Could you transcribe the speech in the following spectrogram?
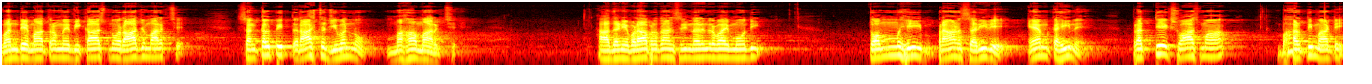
વંદે માતરમ એ વિકાસનો રાજમાર્ગ છે. સંકલ્પિત રાષ્ટ્ર જીવનનો મહામાર્ગ છે. આદરણીય વડાપ્રધાન શ્રી નરેન્દ્રભાઈ મોદી, તમ હિ પ્રાણ શરીરે એમ કહીને પ્રત્યેક શ્વાસમાં ભારતી માટે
